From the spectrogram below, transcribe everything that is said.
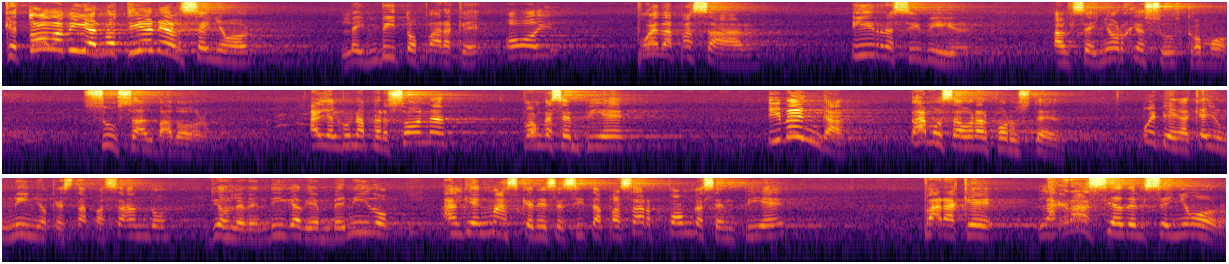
que todavía no tiene al Señor, le invito para que hoy pueda pasar y recibir al Señor Jesús como su Salvador. ¿Hay alguna persona? Póngase en pie y venga, vamos a orar por usted. Muy bien, aquí hay un niño que está pasando. Dios le bendiga, bienvenido. Alguien más que necesita pasar, póngase en pie para que la gracia del Señor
